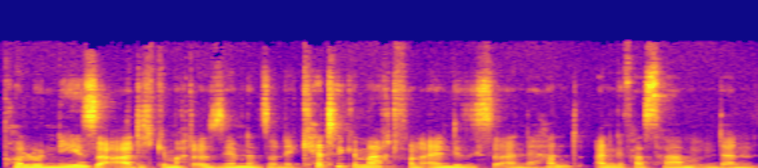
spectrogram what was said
Polonaise-artig gemacht. Also sie haben dann so eine Kette gemacht von allen, die sich so an der Hand angefasst haben und dann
